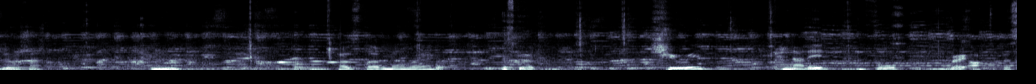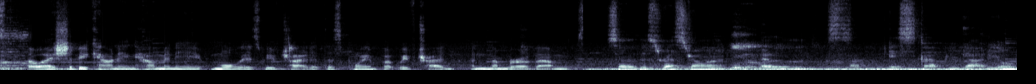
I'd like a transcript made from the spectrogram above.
Delicious. How's the mole? It's good. Chewy, nutty, and full. Very octopus. So I should be counting how many moles we've tried at this point, but we've tried a number of them. So this restaurant, El Escapulario,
